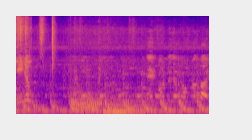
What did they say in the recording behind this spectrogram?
এইটা এক ঘন্টা যাও কমপ্লিট হয়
